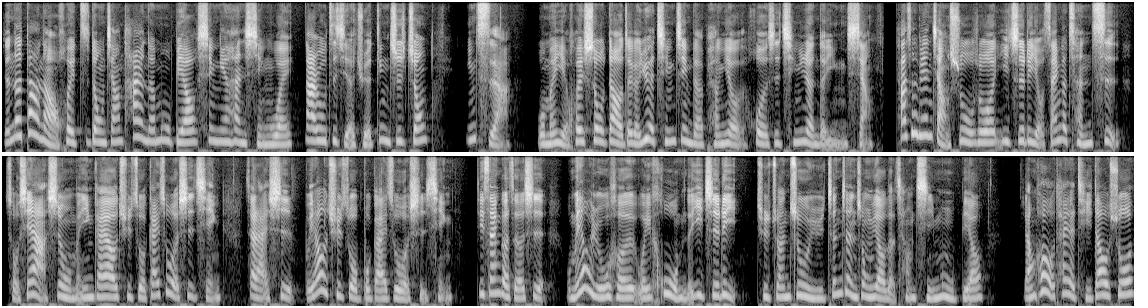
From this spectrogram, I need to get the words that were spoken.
人的大脑会自动将他人的目标、信念和行为纳入自己的决定之中，因此啊，我们也会受到这个越亲近的朋友或者是亲人的影响。他这边讲述说，意志力有三个层次。首先啊，是我们应该要去做该做的事情；再来是不要去做不该做的事情。第三个则是我们要如何维护我们的意志力，去专注于真正重要的长期目标。然后他也提到说，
